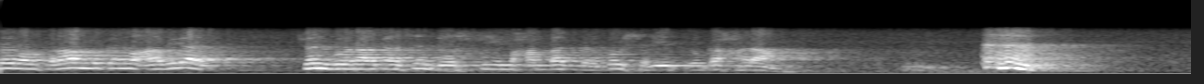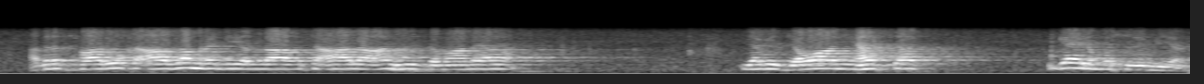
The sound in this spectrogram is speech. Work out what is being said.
بروں فرام بکنو آدگر چن گونا کا سن دوستی، محبت بالکل شریف تو کا حرام. حضرت فاروق اعظم رضی اللہ تعالی عنہ زمانہ یک جوانی حسد غیر مسلمیت،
